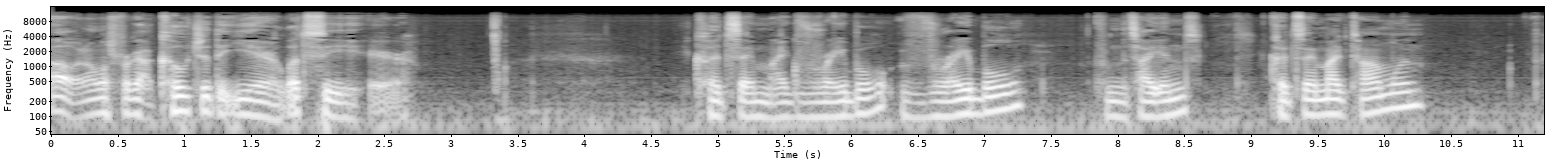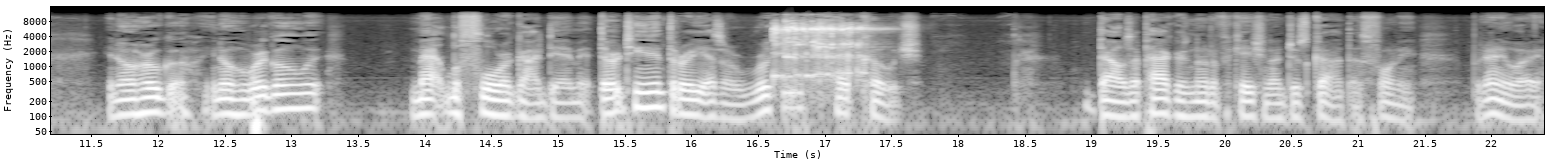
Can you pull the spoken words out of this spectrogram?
Oh, and I almost forgot coach of the year. Let's see here. You could say Mike Vrabel, Vrabel from the Titans. Could say Mike Tomlin. You know who you know who we're going with? Matt LaFleur, goddamn it. 13 and 3 as a rookie head coach. That was a Packers notification I just got. That's funny. But anyway,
